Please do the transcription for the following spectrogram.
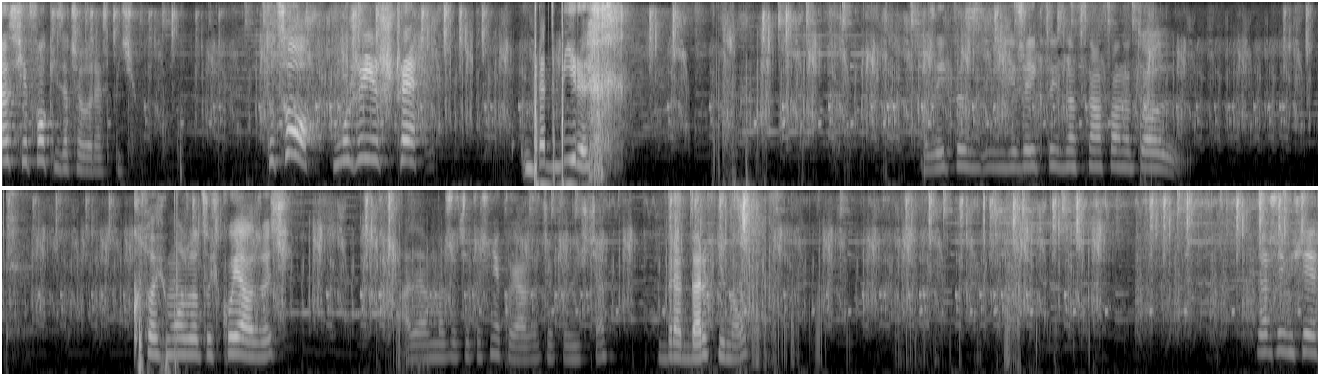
Teraz się foki zaczęły respić. To co? Może jeszcze Bradbiry. Jeżeli ktoś, jeżeli ktoś zna FNAFa, no to ktoś może coś kojarzyć. Ale możecie też nie kojarzyć oczywiście. Bradbury, you know. Raczej mi się,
